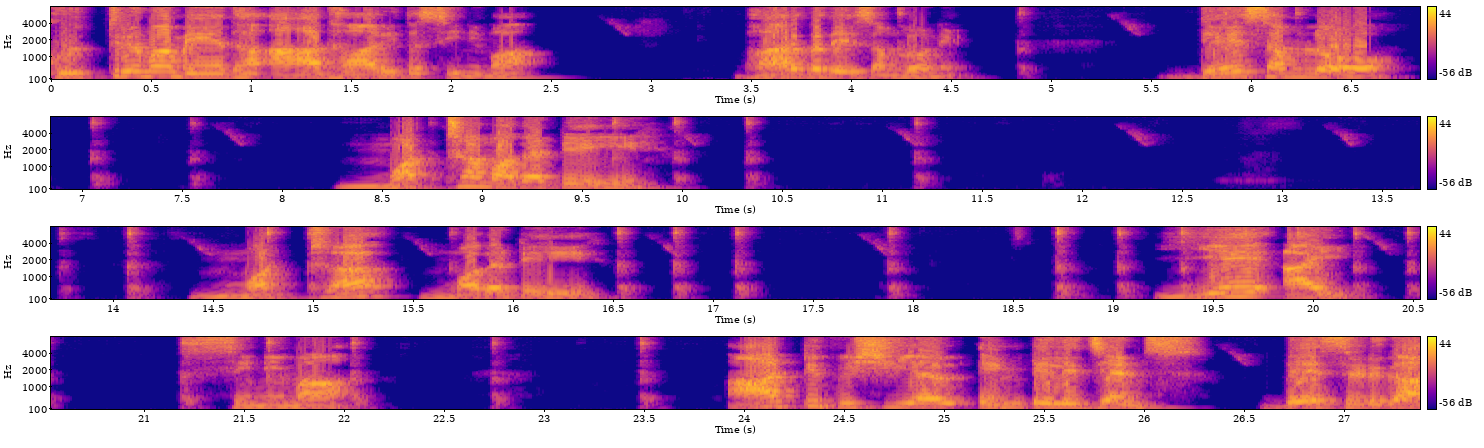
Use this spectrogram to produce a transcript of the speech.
కృత్రిమ మేధ ఆధారిత సినిమా భారతదేశంలోనే. దేశంలో మొట్టమొదటి మొట్టమొదటి ఏఐ సినిమా. ఆర్టిఫిషియల్ ఇంటెలిజెన్స్ బేస్డ్గా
